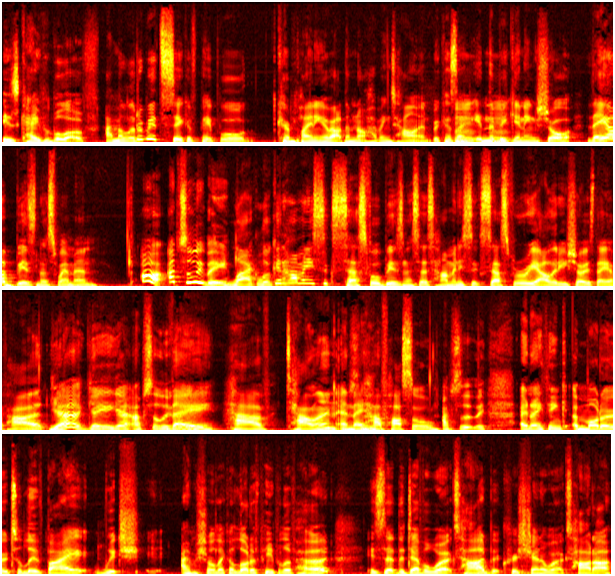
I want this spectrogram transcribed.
is capable of. I'm a little bit sick of people complaining about them not having talent because, like, in the mm-hmm. beginning, sure, they are business women. Oh, absolutely. Like, look at how many successful businesses, how many successful reality shows they have had. Yeah, yeah, yeah, yeah, absolutely. They have talent and they have hustle. Absolutely. And I think a motto to live by, which I'm sure like a lot of people have heard is that the devil works hard, but Kris Jenner works harder.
